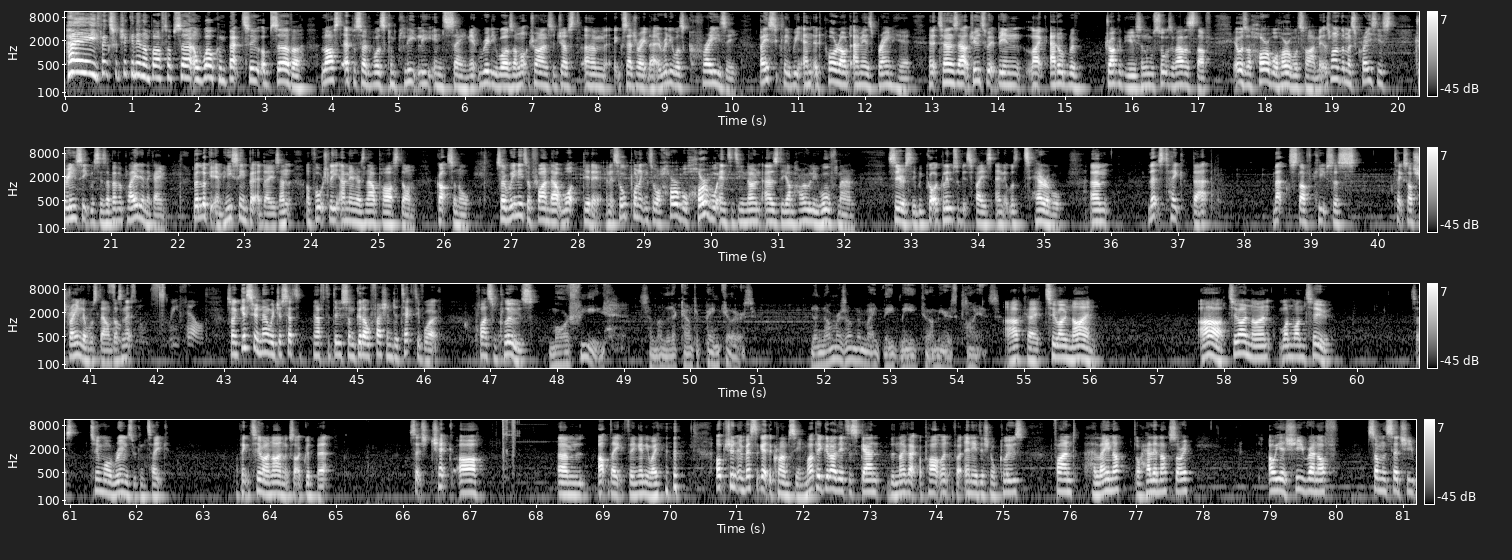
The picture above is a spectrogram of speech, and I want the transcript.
Hey, thanks for checking in on Bathtub Sir and welcome back to Observer. Last episode was completely insane. It really was. I'm not trying to just um, exaggerate that. It really was crazy. Basically, we entered poor old Amir's brain here, and it turns out due to it being like addled with drug abuse and all sorts of other stuff, it was a horrible, horrible time. It was one of the most craziest dream sequences I've ever played in a game. But look at him, he's seen better days, and unfortunately, Amir has now passed on, guts and all. So we need to find out what did it, and it's all pointing to a horrible, horrible entity known as the Unholy Wolfman. Seriously, we got a glimpse of its face, and it was terrible. Um, let's take that. That stuff keeps us, takes our strain levels down, doesn't it? So I guess here now we just have to have to do some good old-fashioned detective work, find some clues. More feed. Some of the counter painkillers. The numbers on them might lead me to Amir's clients. Okay, 209. Ah, 209, 112. So that's two more rooms we can take. I think 209 looks like a good bet. So let's check our um, update thing anyway. Option, investigate the crime scene. Might be a good idea to scan the Novak apartment for any additional clues. Find Helena, or Helena, sorry. Oh yeah, she ran off. Someone said she...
